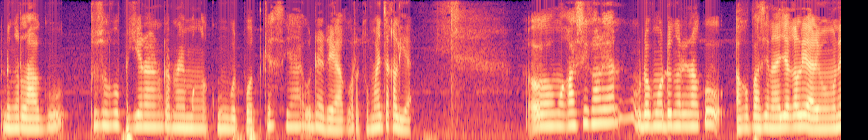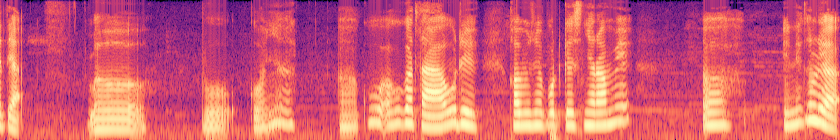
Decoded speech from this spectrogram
denger lagu terus aku pikiran karena emang aku mau buat podcast ya. Udah deh aku rekam aja kali ya. Uh, makasih kalian udah mau dengerin aku. Aku pasin aja kali ya 5 menit ya. Uh, pokoknya aku aku gak tahu deh. Kalau misalnya podcastnya rame eh uh, ini kali ya.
